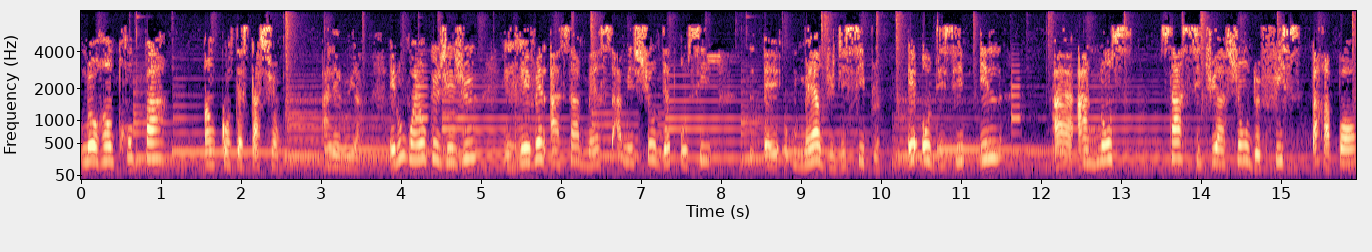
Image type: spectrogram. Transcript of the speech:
ne rentrons pas en contestation. Alléluia. Et nous voyons que Jésus révèle à sa mère sa mission d'être aussi eh, mère du disciple. Et au disciple, il euh, annonce sa situation de fils par rapport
